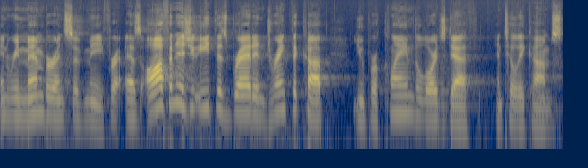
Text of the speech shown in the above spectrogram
in remembrance of me. For as often as you eat this bread and drink the cup, you proclaim the Lord's death until he comes.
